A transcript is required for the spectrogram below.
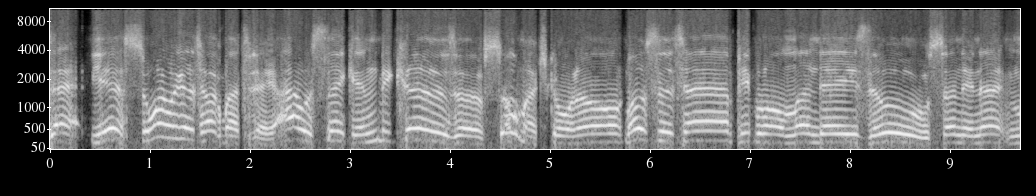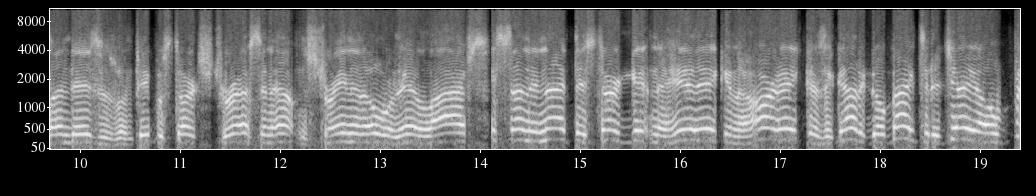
that. Yes, so what are we going to talk about today? I was thinking because of so much going on. Most of the time, people on Mondays, oh, Sunday night Mondays is when people start stressing out and straining over their lives. Sunday night, they start getting a headache and a heartache because they got to go back to the J-O-B.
